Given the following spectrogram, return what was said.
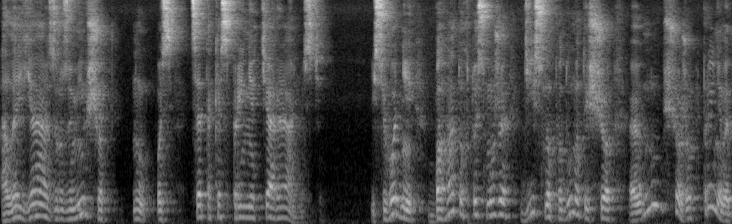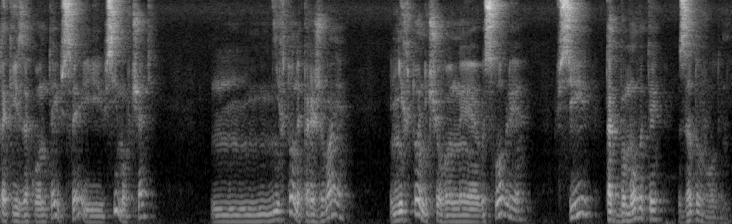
Але я зрозумів, що ну, ось це таке сприйняття реальності. І сьогодні багато хтось може дійсно подумати, що е, ну що ж, от прийняли такий закон, та й все, і всі мовчать. Ніхто не переживає, ніхто нічого не висловлює, всі, так би мовити, задоволені.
